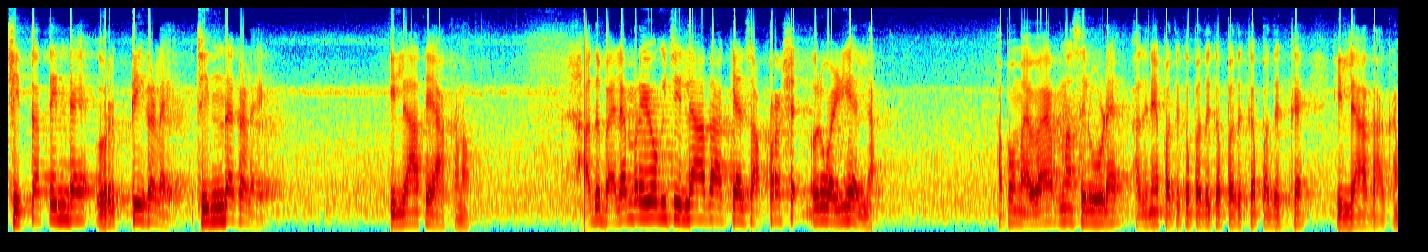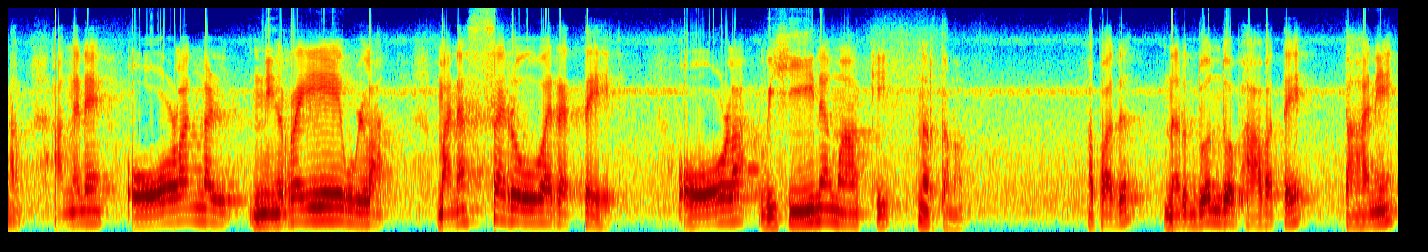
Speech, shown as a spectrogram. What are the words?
ചിത്തത്തിന്റെ വൃത്തികളെ ചിന്തകളെ ഇല്ലാതെയാക്കണം. അത് ബലം പ്രയോഗിച്ച് ഇല്ലാതാക്കിയാൽ സപ്രഷൻ ഒരു വഴിയല്ല. അപ്പം അവയർനെസ്സിലൂടെ അതിനെ പതുക്കെ പതുക്കെ പതുക്കെ പതുക്കെ ഇല്ലാതാക്കണം. അങ്ങനെ ഓളങ്ങൾ നിറയെയുള്ള മനസ്സരോവരത്തെ ഓള വിഹീനമാക്കി നിർത്തണം. അപ്പം അത് നിർദ്വന്ദ്വഭാവത്തെ താനെ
